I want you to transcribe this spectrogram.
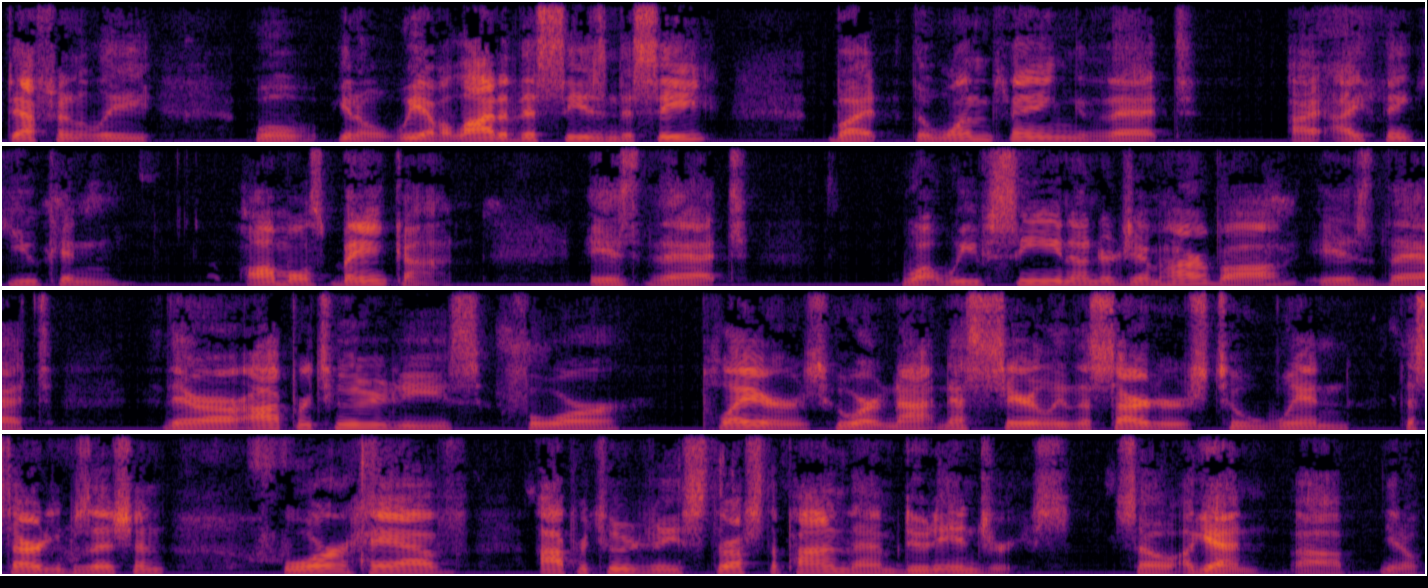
definitely, well, you know, we have a lot of this season to see, but the one thing that I, I think you can almost bank on is that what we've seen under Jim Harbaugh is that there are opportunities for players who are not necessarily the starters to win the starting position or have opportunities thrust upon them due to injuries. So again, uh, you know,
